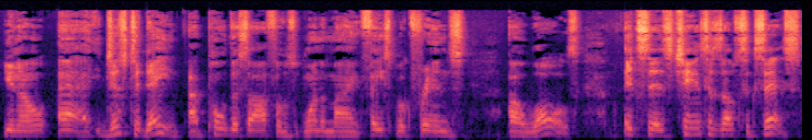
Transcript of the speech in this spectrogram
You know, uh, just today I pulled this off of one of my Facebook friends' uh, walls. It says chances of success.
